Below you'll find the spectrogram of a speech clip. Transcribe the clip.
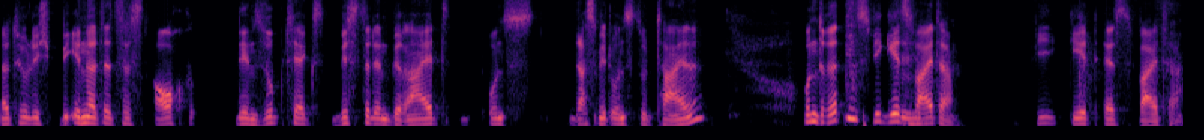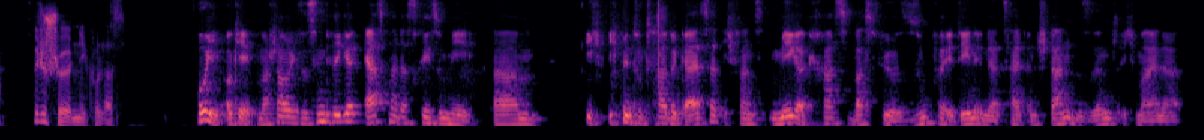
Natürlich beinhaltet es auch den Subtext, bist du denn bereit, uns das mit uns zu teilen? Und drittens, wie geht es mhm. weiter? Wie geht es weiter? Bitte schön, Nikolas. Ui, okay, mal schauen, wie ich das hinkriege. Erstmal das Resümee. Ähm, ich, ich, bin total begeistert. Ich fand es mega krass, was für super Ideen in der Zeit entstanden sind. Ich meine,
